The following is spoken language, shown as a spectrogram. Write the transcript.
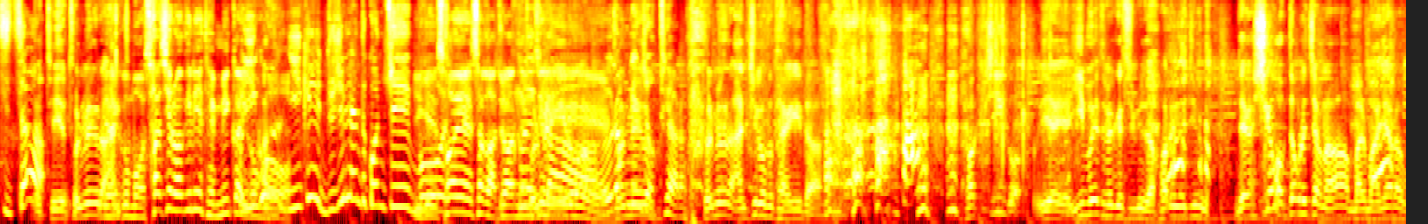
진짜 뒤에 돌멩이를 야, 안 이거 뭐 사실 확인이 됩니까? 이거 뭐 이게 뉴질랜드 건지 뭐 이게 서해에서 가져왔는지 그러니까. 돌멩이로 어떻게 알아? 돌멩이를 안 찍어서 다행이다. 확 찍어. 예, 예. 2부에서 뵙겠습니다. 바로 요즘 내가 시간 없다고 그랬잖아. 말 많이 하라고.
